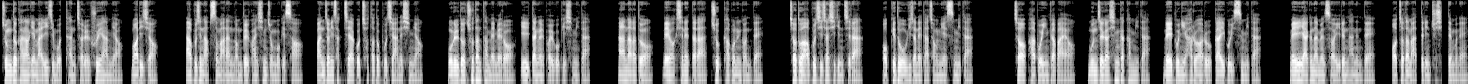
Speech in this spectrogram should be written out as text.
좀 더 강하게 말리지 못한 저를 후회하며 말이죠. 아버진 앞서 말한 놈들 관심 종목에서 완전히 삭제하고 쳐다도 보지 않으시며 오늘도 초단타 매매로 일당을 벌고 계십니다. 아 나라도 내 확신에 따라 쭉 가보는 건데 저도 아버지 자식인지라 어깨도 오기 전에 다 정리했습니다. 저 바보인가 봐요. 문제가 심각합니다. 내 돈이 하루하루 까이고 있습니다. 매일 야근하면서 일은 하는데 어쩌다 맞들인 주식 때문에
